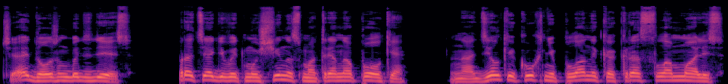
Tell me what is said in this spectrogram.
Чай должен быть здесь. Протягивает мужчина, смотря на полки. На отделке кухни планы как раз сломались.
